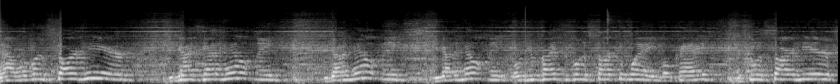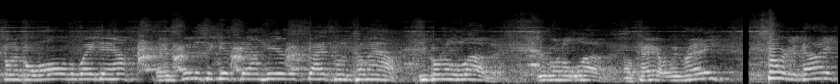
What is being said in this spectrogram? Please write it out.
Now we're going to start here. You guys got to help me. You got to help me. You got to help me. Well, you guys are going to start the wave, okay? It's going to start here. It's going to go all the way down. And as soon as it gets down here, this guy's going to come out. You're going to love it. You're going to love it. Okay? Are we ready? Start it, guys.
